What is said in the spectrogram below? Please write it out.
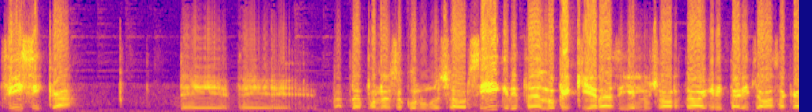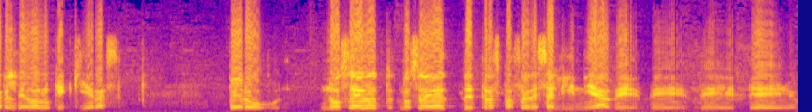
física de, de, ponerse con un luchador. Sí, grita lo que quieras y el luchador te va a gritar y te va a sacar el dedo lo que quieras. Pero no se debe, no se debe de traspasar esa línea de- de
